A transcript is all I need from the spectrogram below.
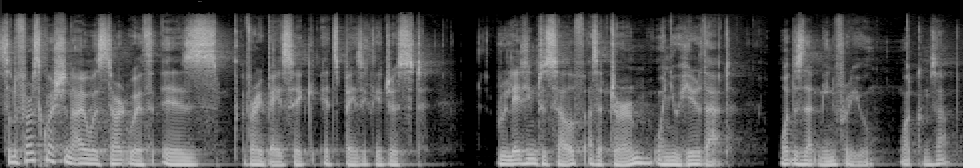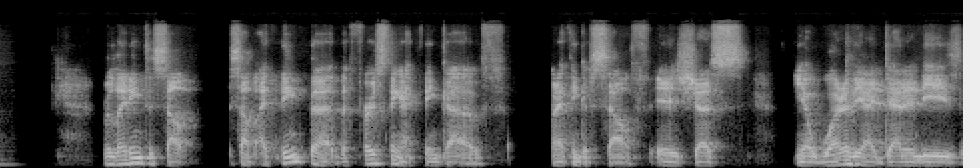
So, the first question I always start with is very basic. It's basically just relating to self as a term. When you hear that, what does that mean for you? What comes up? Relating to self, self. I think that the first thing I think of when I think of self is just, you know, what are the identities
